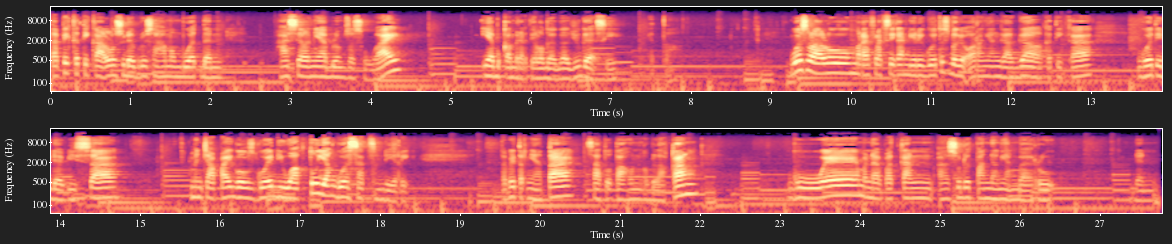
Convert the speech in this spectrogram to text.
Tapi ketika lo sudah berusaha membuat dan hasilnya belum sesuai ya bukan berarti lo gagal juga sih gue selalu merefleksikan diri gue itu sebagai orang yang gagal ketika gue tidak bisa mencapai goals gue di waktu yang gue set sendiri. Tapi ternyata satu tahun ke belakang gue mendapatkan uh, sudut pandang yang baru. Dan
